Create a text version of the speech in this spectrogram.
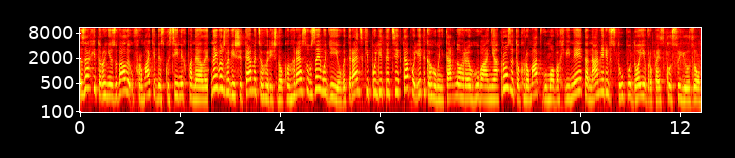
Захід організували у форматі дискусійних панелей. Найважливіші теми цьогорічного конгресу взаємодія у ветеранській політиці та політика гуманітарного реагування, розвиток громад в умовах війни та намірів вступу до Європейського союзу.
